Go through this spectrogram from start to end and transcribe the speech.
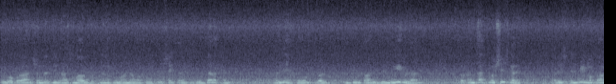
تو وہ قرآن سنتی ناسما الحسنہ کے معنی مقوم کو صحیح طرح سے درخت کریں جی پر ان کے مطابق زندگی گزارے اور اندھا کوشش کریں اور اس علمی مقام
